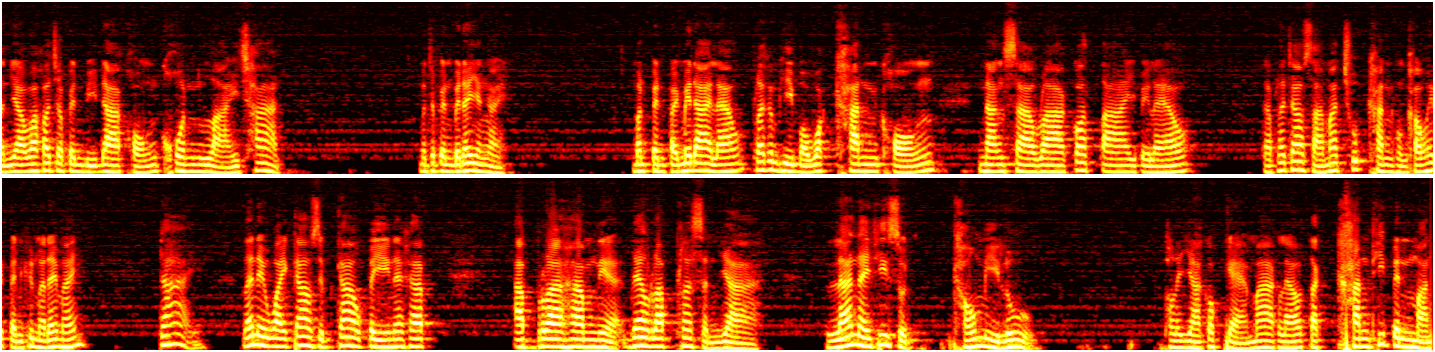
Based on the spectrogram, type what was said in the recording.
สัญญาว่าเขาจะเป็นบิดาของคนหลายชาติ มันจะเป็นไปได้ยังไง มันเป็นไปไม่ได้แล้ว พระคัมภีร์บอกว่าคันของนางซาราก็ตายไปแล้ว แต่พระเจ้าสามารถชุบคันของเขาให้เป็นขึ้นมาได้ไหม ได้ และในวัย 99 ปีนะครับ อับราฮัมเนี่ยได้รับพระสัญญา และในที่สุดเขามีลูก ภรรยาก็แก่มากแล้ว แต่คันที่เป็นหมัน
